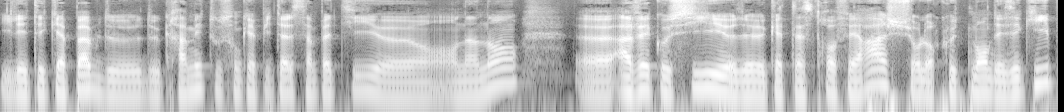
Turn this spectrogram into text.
il était capable de, cramer tout son capital sympathie euh, en un an, euh, avec aussi euh, de catastrophes RH sur le recrutement des équipes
